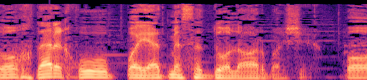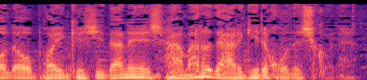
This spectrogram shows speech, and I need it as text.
دختر خوب باید مثل دلار باشه. بالا و پایین کشیدنش همه رو درگیر خودش کنه.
